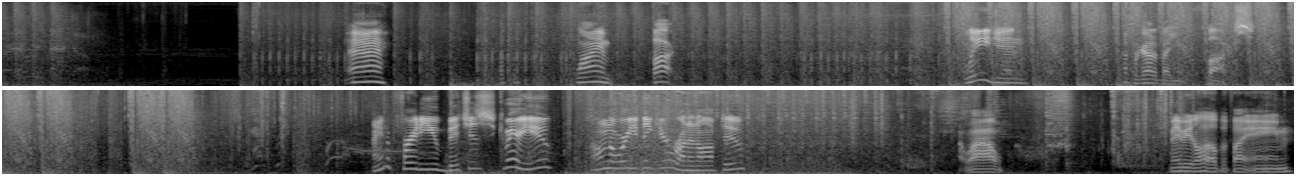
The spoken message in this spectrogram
right, everybody back up. Ah. What the flying fuck. Legion. I forgot about you fucks. I ain't afraid of you bitches. Come here, you. I don't know where you think you're running off to. Wow. Maybe it'll help if I aim.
